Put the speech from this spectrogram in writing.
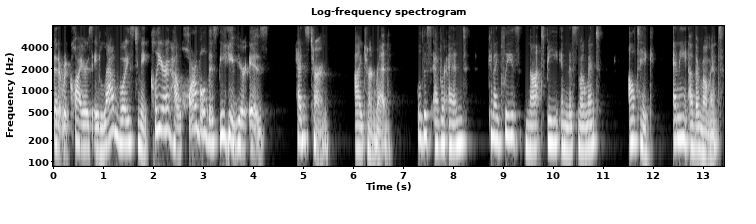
that it requires a loud voice to make clear how horrible this behavior is. Heads turn. I turn red. Will this ever end? Can I please not be in this moment? I'll take any other moment.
